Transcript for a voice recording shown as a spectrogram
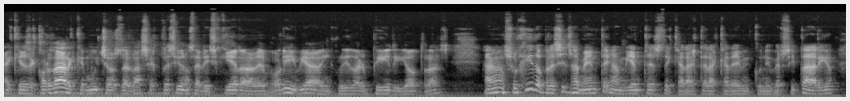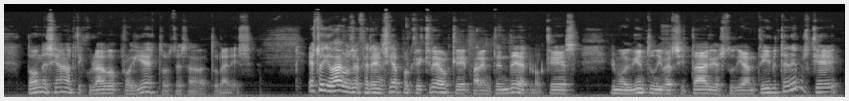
Hay que recordar que muchas de las expresiones de la izquierda de Bolivia, incluido el PIR y otras, han surgido precisamente en ambientes de carácter académico universitario, donde se han articulado proyectos de esa naturaleza. Esto yo hago referencia porque creo que para entender lo que es el movimiento universitario estudiantil tenemos que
